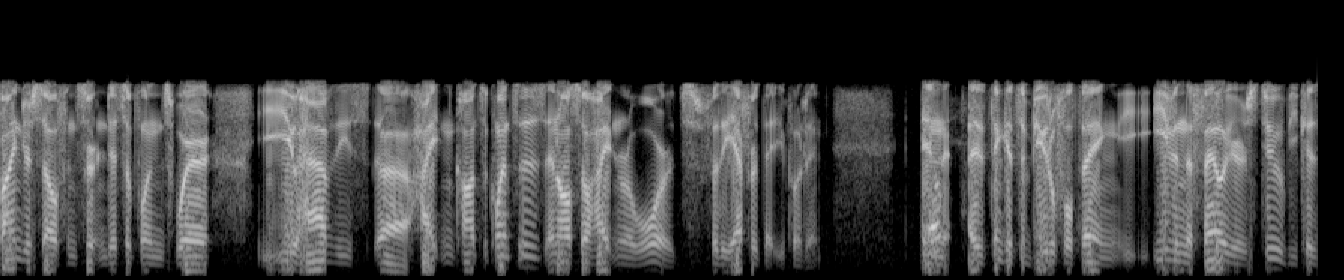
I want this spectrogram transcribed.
find yourself in certain disciplines where you have these uh, heightened consequences and also heightened rewards for the effort that you put in. And I think it's a beautiful thing, even the failures too, because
